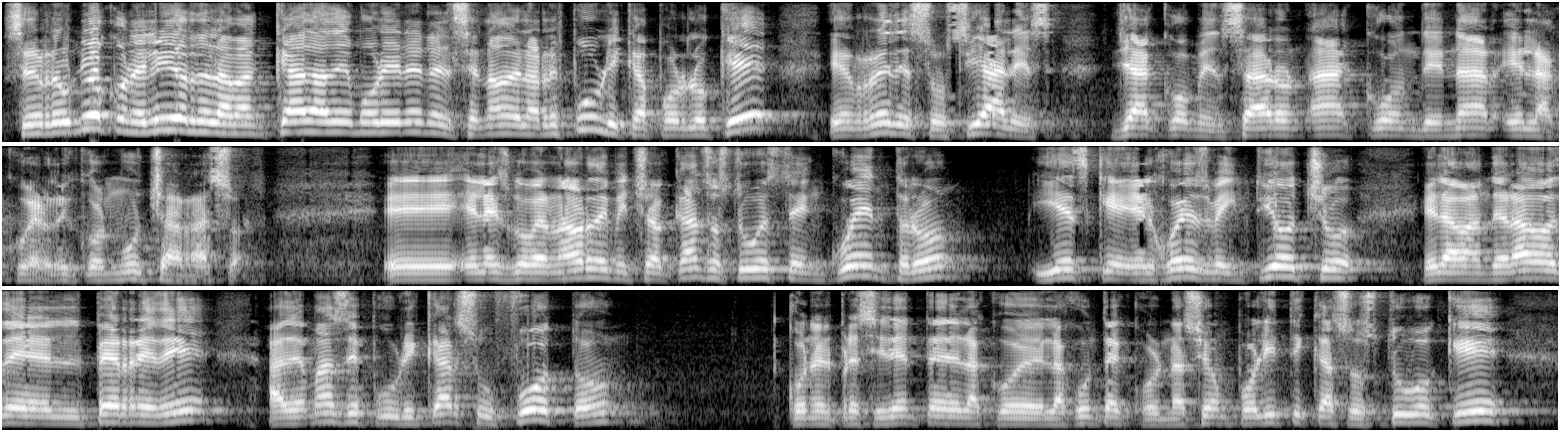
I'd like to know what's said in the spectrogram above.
se reunió con el líder de la bancada de Morena en el Senado de la República, por lo que en redes sociales ya comenzaron a condenar el acuerdo y con mucha razón. Eh, el exgobernador de Michoacán sostuvo este encuentro y es que el jueves 28 el abanderado del PRD, además de publicar su foto con el presidente de la, de la Junta de Coordinación Política, sostuvo que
